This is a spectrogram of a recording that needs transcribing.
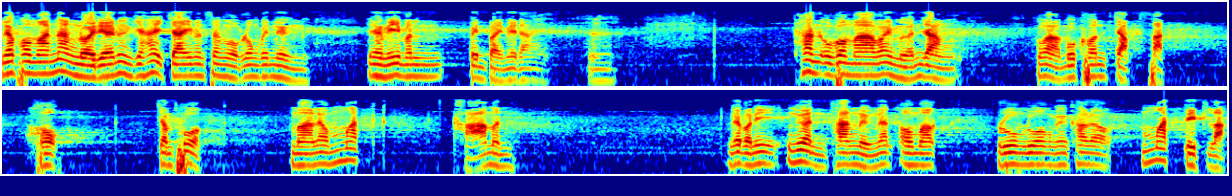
แล้วพอมานั่งหน่อยเดียวนึงจะให้ใจมันสงบลงเป็นหนึ่ง อย่างนี้มันเป็นไปไม่ได้ ท่านอุปมาไว้เหมือนอย่างว่าบุคคลจับสัตว์หกจำพวก มาแล้วมัดขามัน แล้ววันนี้เงื่อนทางหนึ่งนั้น เอามารวมๆกันเข้าแล้ว มัดติดหลัก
